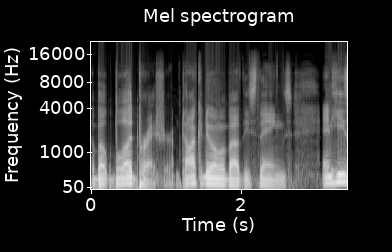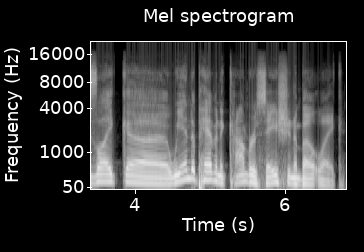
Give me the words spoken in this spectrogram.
about blood pressure. I'm talking to him about these things. And he's like, uh, we end up having a conversation about like,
